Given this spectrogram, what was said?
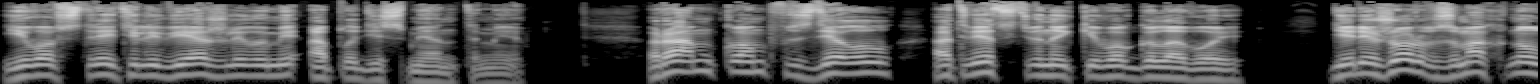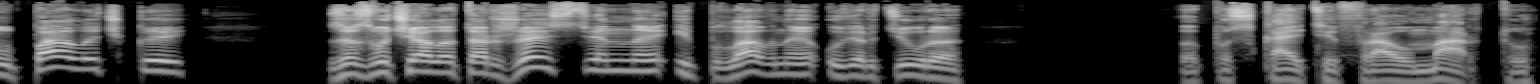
Его встретили вежливыми аплодисментами. Рамкомп сделал ответственный кивок головой. Дирижер взмахнул палочкой. Зазвучала торжественная и плавная увертюра. «Выпускайте фрау Марту»,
